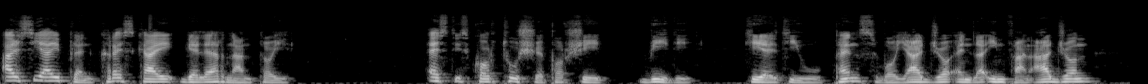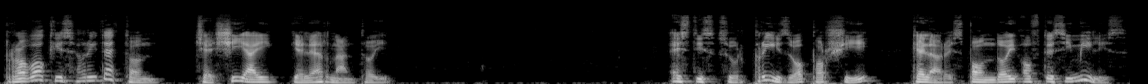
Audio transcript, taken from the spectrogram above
al siai plencrescai gelernantoi. Estis cortusce por si vidi ciel tiu pens voyaggio en la infan agion provocis rideton ce sciai gelernantoi. Estis surpriso por sci, che la respondoi ofte similis,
